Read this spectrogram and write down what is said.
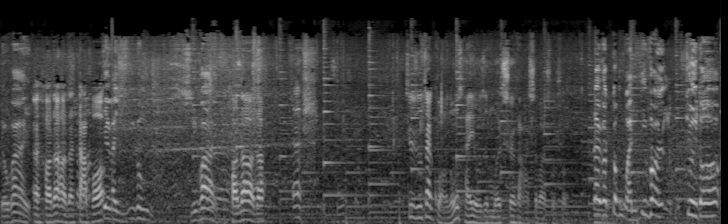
九块。哎，好的好的，打包。这个一共十块。好的好的。嗯。这是在广东才有这么吃法是吧，叔叔？那个东莞地方最多。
